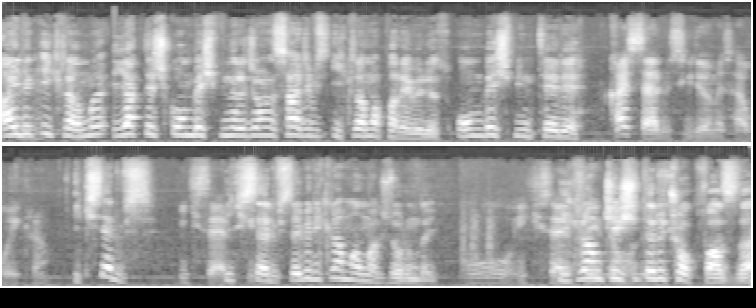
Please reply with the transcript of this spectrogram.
aylık ikramı yaklaşık 15 bin lira civarında sadece biz ikrama para veriyoruz. 15 bin TL. Kaç servis gidiyor mesela bu ikram? İki servis. İki servis. İki serviste bir ikram almak zorundayım. Oo, iki servis. İkram çeşitleri çok fazla.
